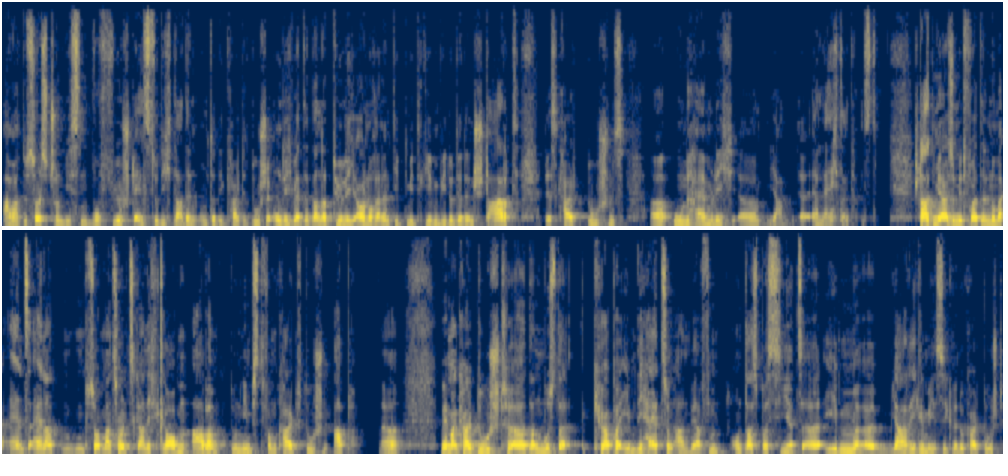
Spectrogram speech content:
Aber du sollst schon wissen, wofür stellst du dich da denn unter die kalte Dusche? Und ich werde dann natürlich auch noch einen Tipp mitgeben, wie du dir den Start des Kaltduschens äh, unheimlich äh, äh, ja, äh, erleichtern kannst. Starten wir also mit Vorteil Nummer 1. Einer, man soll es gar nicht glauben, aber du nimmst vom Kaltduschen ab. Ja. Wenn man kalt duscht, äh, dann muss der Körper eben die Heizung anwerfen und das passiert äh, eben äh, ja, regelmäßig, wenn du kalt duscht.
